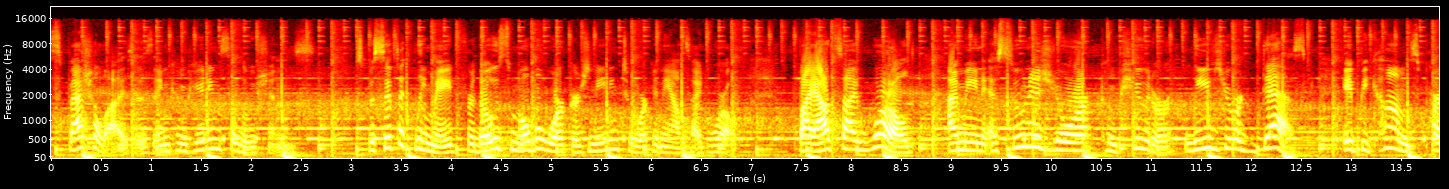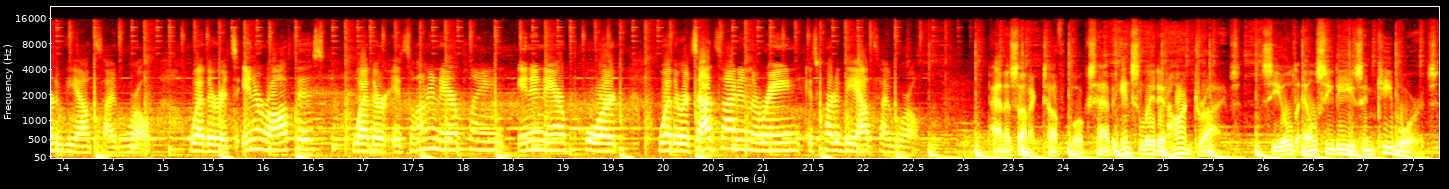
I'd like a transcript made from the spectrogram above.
specializes in computing solutions specifically made for those mobile workers needing to work in the outside world. By outside world, I mean as soon as your computer leaves your desk, it becomes part of the outside world. Whether it's in our office, whether it's on an airplane, in an airport, whether it's outside in the rain, it's part of the outside world. Panasonic Toughbooks have insulated hard drives, sealed LCDs and keyboards,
